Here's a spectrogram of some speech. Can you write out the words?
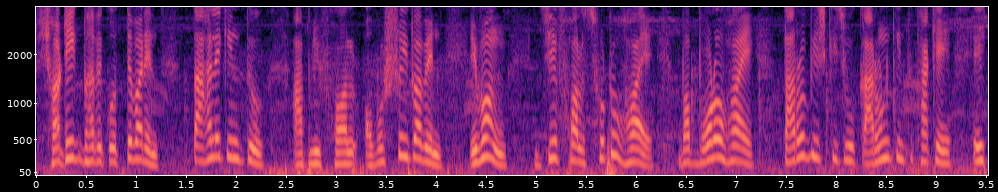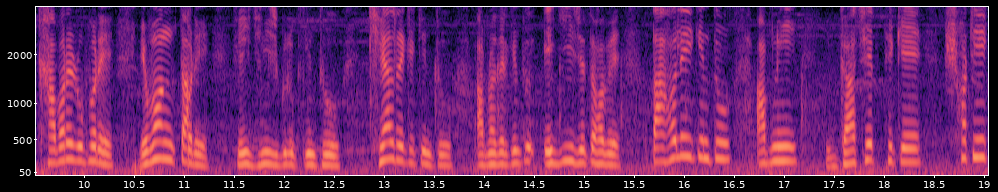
সঠিকভাবে করতে পারেন, তাহলে কিন্তু আপনি ফল অবশ্যই পাবেন এবং যে ফল ছোট হয় বা বড় হয়, তারও বেশ কিছু কারণ কিন্তু থাকে এই খাবারের উপরে এবং তারপরে এই জিনিসগুলো কিন্তু খেয়াল রেখে কিন্তু আপনাদের কিন্তু এগিয়ে যেতে হবে। তাহলেই কিন্তু আপনি গাছের থেকে সঠিক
